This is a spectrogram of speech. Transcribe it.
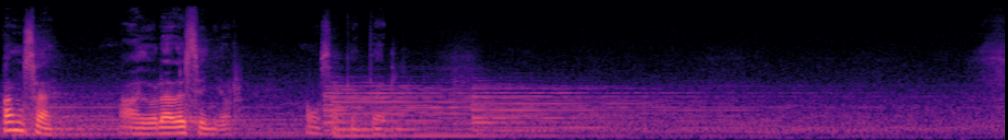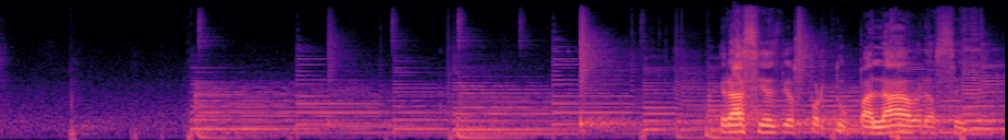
Vamos a, adorar al Señor, vamos a cantarlo. Gracias Dios por tu palabra, Señor.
